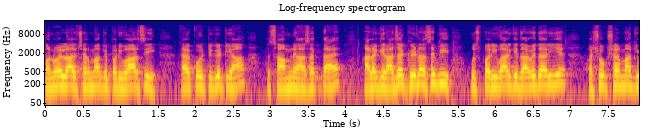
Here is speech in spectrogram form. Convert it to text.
मनोहर लाल शर्मा के परिवार से कोई टिकट यहाँ सामने आ सकता है। हालाँकि राजा खेड़ा से भी उस परिवार की दावेदारी है। अशोक शर्मा की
